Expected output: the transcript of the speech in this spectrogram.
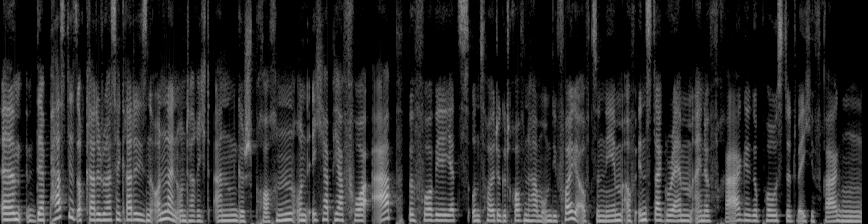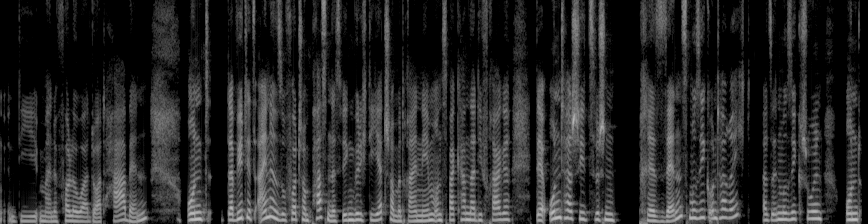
Ähm, der passt jetzt auch gerade. du hast ja gerade diesen Online-Unterricht angesprochen und ich habe ja vorab, bevor wir jetzt uns heute getroffen haben, um die Folge aufzunehmen, auf Instagram eine Frage gepostet, welche Fragen die meine Follower dort haben. Und da wird jetzt eine sofort schon passen, deswegen würde ich die jetzt schon mit reinnehmen. Und zwar kam da die Frage, der Unterschied zwischen Präsenzmusikunterricht, also in Musikschulen, und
